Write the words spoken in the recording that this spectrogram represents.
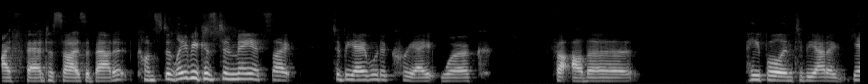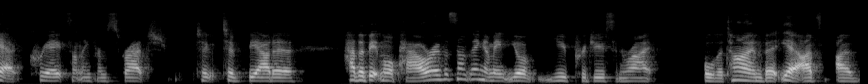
I fantasize about it constantly because to me, it's like to be able to create work for other people and to be able to, yeah, create something from scratch, to, to be able to have a bit more power over something. I mean, you're you produce and write all the time, but yeah, I've I've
